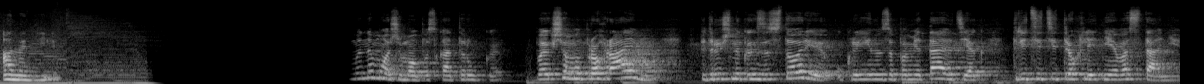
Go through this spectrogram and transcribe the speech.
а на ділі. Ми не можемо опускати руки, бо якщо ми програємо, в підручниках з історії Україну запам'ятають як 33-літнє восстання.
